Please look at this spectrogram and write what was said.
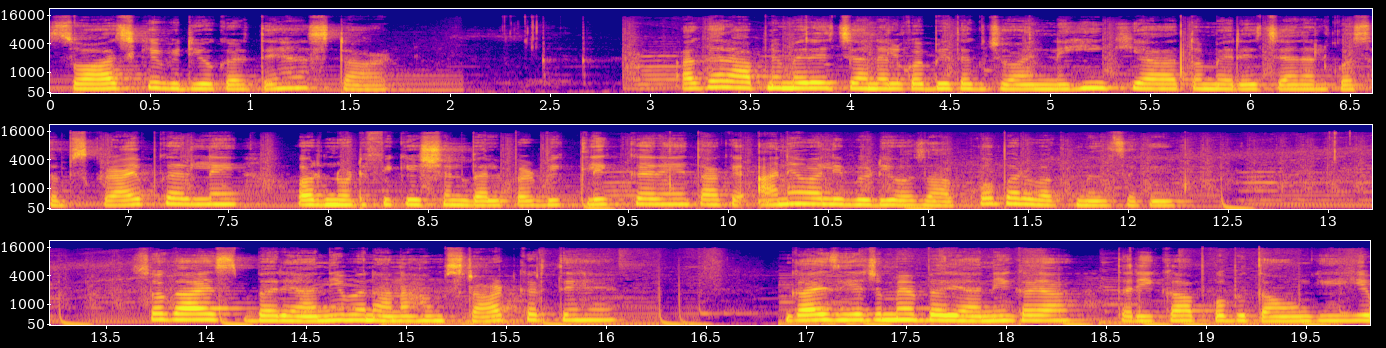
सो आज की वीडियो करते हैं स्टार्ट अगर आपने मेरे चैनल को अभी तक ज्वाइन नहीं किया तो मेरे चैनल को सब्सक्राइब कर लें और नोटिफिकेशन बेल पर भी क्लिक करें ताकि आने वाली वीडियोज़ आपको बर वक्त मिल सकें. सो गाइस बिरयानी बनाना हम स्टार्ट करते हैं. गाइस ये जो मैं बिरयानी का तरीका आपको बताऊँगी, ये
